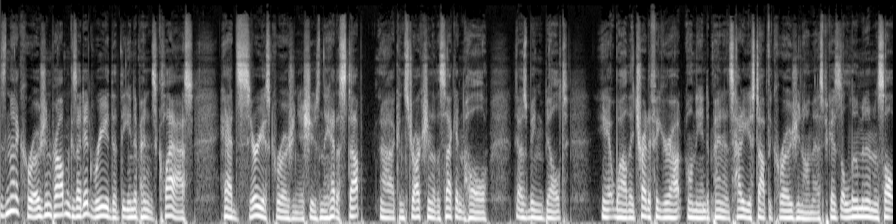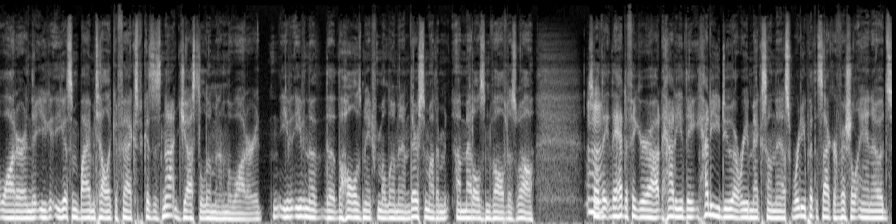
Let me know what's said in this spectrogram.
isn't that a corrosion problem? Because I did read that the Independence class had serious corrosion issues, and they had to stop uh, construction of the second hull that was being built. eh, While they try to figure out on the Independence how do you stop the corrosion on this because aluminum and salt water and that you, get- you get some bimetallic effects because it's not just aluminum in the water. It, even even though the, the hull is made from aluminum, there's some other uh, metals involved as well. So they, they had to figure out how do you they, how do you do a remix on this? Where do you put the sacrificial anodes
